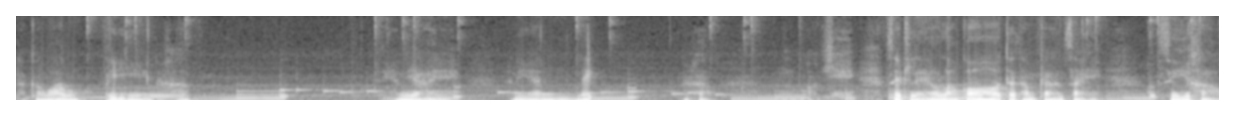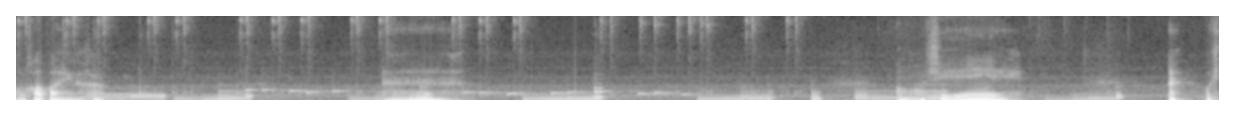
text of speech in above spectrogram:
แล้วก็วาดวงไปอีกนะครับอันใหญ่ อันนี้อันเล็กนะครับโอเค เสร็จแล้วเราก็จะทำการใส่สีขาวเข้าไปนะครับ อะโอเค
